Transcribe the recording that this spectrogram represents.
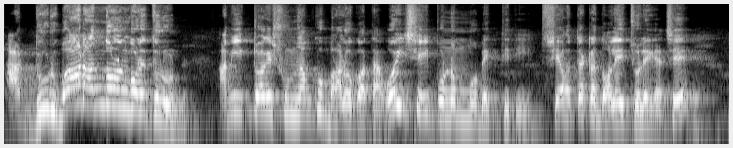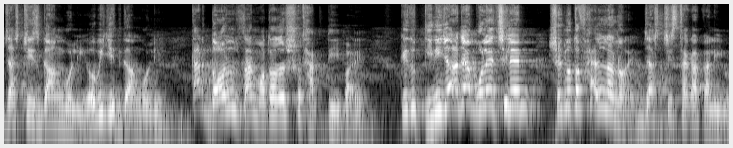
আর দুর্বার আন্দোলন গড়ে তুলুন। আমি একটু আগে শুনলাম খুব ভালো কথা। ওই সেই প্রণম্য ব্যক্তিটি, সে হয়তো একটা দলেই চলে গেছে, জাস্টিস গাঙ্গুলি, অভিজিৎ গাঙ্গুলি। তার দল, তার মতাদর্শ থাকতেই পারে। কিন্তু তিনি যা যা বলেছিলেন, সেগুলো তো ফেলনা নয়, জাস্টিস থাকাকালীন।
